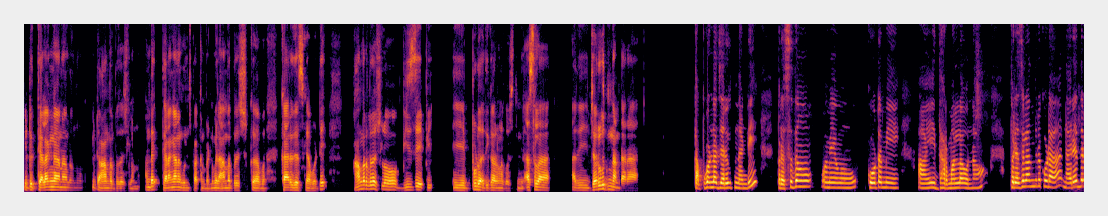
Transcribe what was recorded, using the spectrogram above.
ఇటు తెలంగాణలోను ఇటు ఆంధ్రప్రదేశ్లోను అంటే తెలంగాణ గురించి పక్కన పెట్టి మీరు ఆంధ్రప్రదేశ్ కార్యదర్శి కాబట్టి ఆంధ్రప్రదేశ్లో బీజేపీ ఎప్పుడు అధికారంలోకి వస్తుంది? అసలు అది జరుగుతుందంటారా? తప్పకుండా జరుగుతుందండి. ప్రస్తుతం మేము కూటమి ఈ ధర్మంలో ఉన్నాము. ప్రజలందరూ కూడా నరేంద్ర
